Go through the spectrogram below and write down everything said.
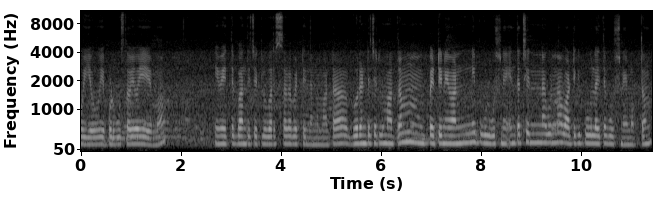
పోయవు. ఎప్పుడు పూస్తాయో ఏమో. ఇవైతే బంతి చెట్లు వరుసగా పెట్టిందన్నమాట. గోరంటి చెట్లు మాత్రం పెట్టినవన్నీ పూలు పూసినాయి. ఎంత చిన్నగా ఉన్నా వాటికి పూలు అయితే పూసినాయి మొత్తం.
